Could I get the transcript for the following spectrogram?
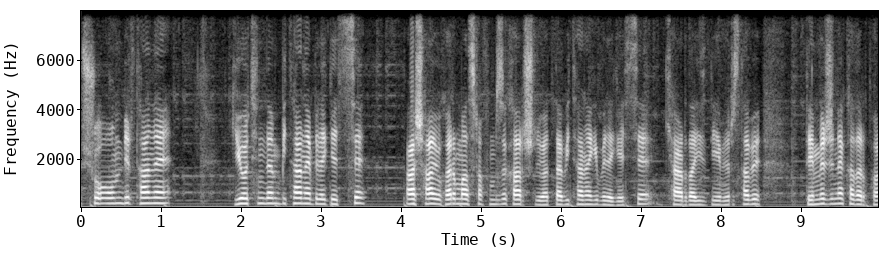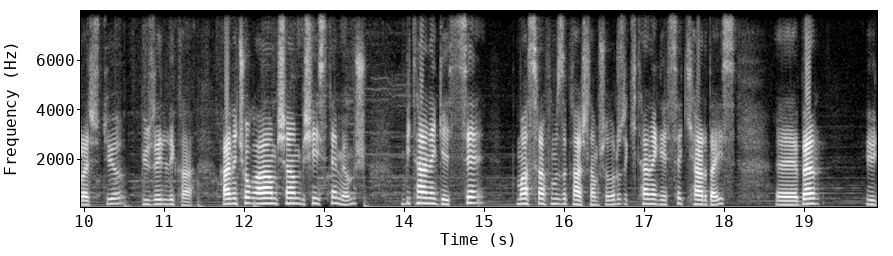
şu 11 tane giyotinden bir tane bile geçse aşağı yukarı masrafımızı karşılıyor. Hatta bir tane gibi de geçse kardayız diyebiliriz. Tabi demirci ne kadar para istiyor? 150k. Hani çok ağam şam bir şey istemiyormuş. Bir tane geçse masrafımızı karşılamış oluruz. İki tane geçse kardayız. Ee, ben e,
